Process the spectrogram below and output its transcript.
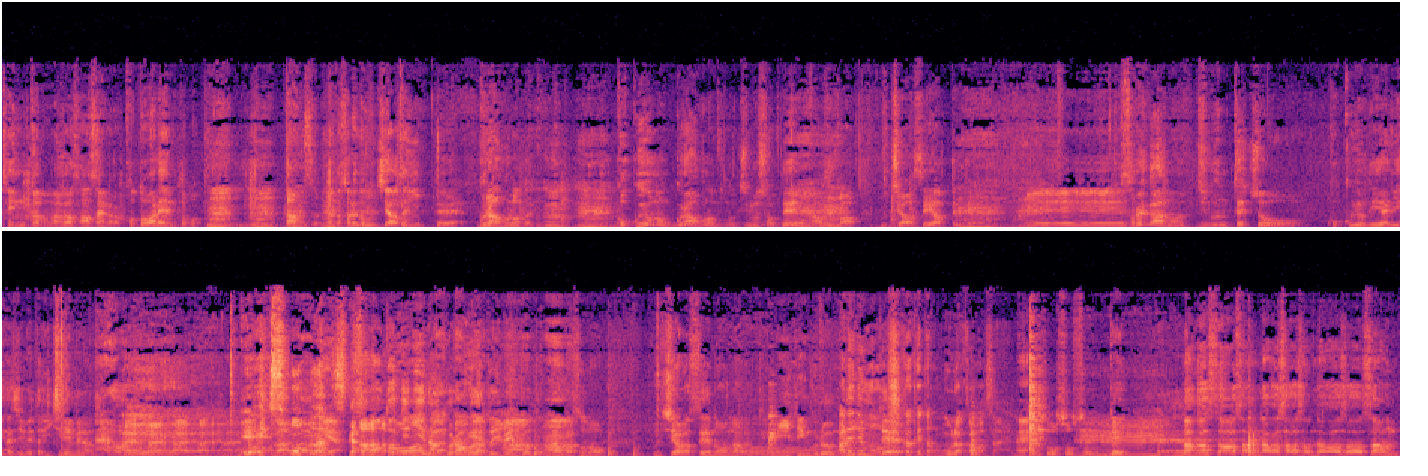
天下の長澤さんやから断れんと思って行ったんですよ、なんかそれの打ち合わせに行ってグランフロントに、うん。うん国用のグランフロントの事務所でうん。なぜか打ち合わせやってて、えでそれがあの自分手帳国用でやり始めた1年目なんですよ。はいはいはいはいはいえそうなんですか？その時になんかグランフロントイベントうん。なんかその打ち合わせのなんてミーティングルームに行って。あれでも仕掛けたの浦川さんやね。そうそうそう。うん。で長澤さん長澤さん長澤さん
